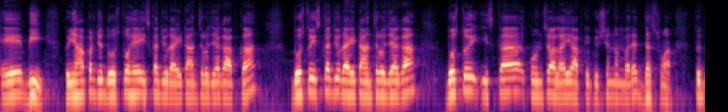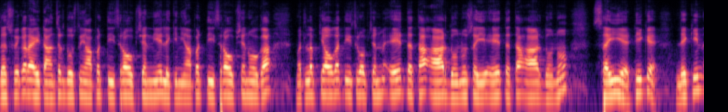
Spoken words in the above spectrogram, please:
ए बी तो यहाँ पर जो दोस्तों है, इसका जो राइट आंसर हो जाएगा आपका, दोस्तों इसका जो राइट आंसर हो जाएगा, दोस्तों इसका कौन सा वाला ये आपका क्वेश्चन नंबर है, दसवां। तो दसवें का राइट आंसर दोस्तों, यहाँ पर तीसरा ऑप्शन नहीं है, लेकिन यहाँ पर तीसरा ऑप्शन होगा। मतलब क्या होगा? तीसरे ऑप्शन में ए तथा आर दोनों सही है। ए तथा आर दोनों सही है, ठीक है? लेकिन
